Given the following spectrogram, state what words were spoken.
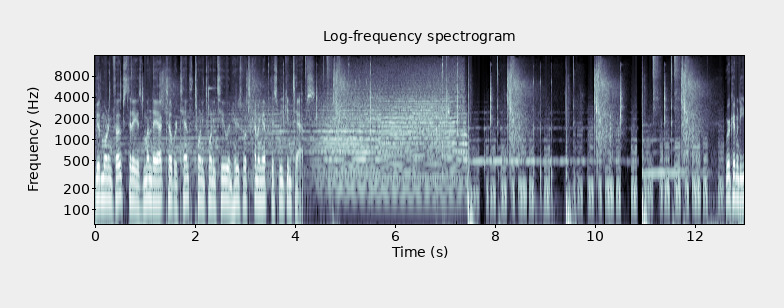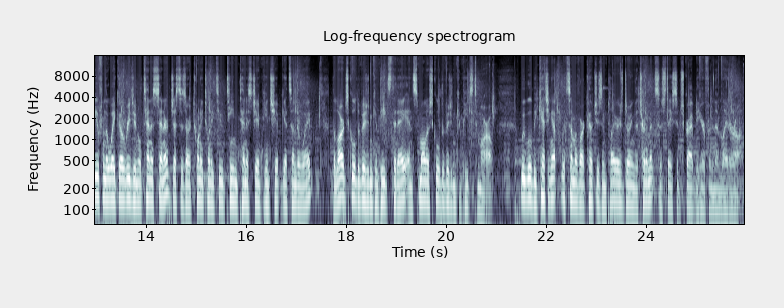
Good morning, folks. Today is Monday, October 10th, 2022, and here's what's coming up this week in TAPPS. We're coming to you from the Waco Regional Tennis Center just as our 2022 Team Tennis Championship gets underway. The large school division competes today, and smaller school division competes tomorrow. We will be catching up with some of our coaches and players during the tournament, so stay subscribed to hear from them later on.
